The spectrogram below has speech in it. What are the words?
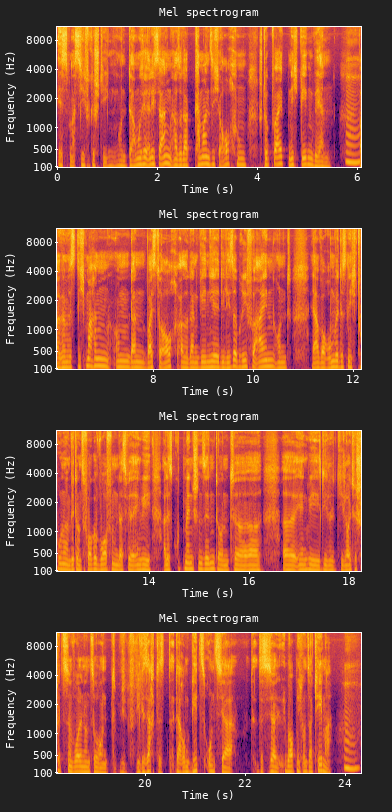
ist massiv gestiegen. Und da muss ich ehrlich sagen, also da kann man sich auch ein Stück weit nicht gegen wehren. Mhm. Weil wenn wir es nicht machen, um, dann weißt du auch, also dann gehen hier die Leserbriefe ein und ja, warum wir das nicht tun, dann wird uns vorgeworfen, dass wir irgendwie alles Gutmenschen sind und äh, äh, irgendwie die, die Leute schützen wollen und so. Und wie, wie gesagt, das, darum geht es uns ja, das ist ja überhaupt nicht unser Thema. Mhm.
